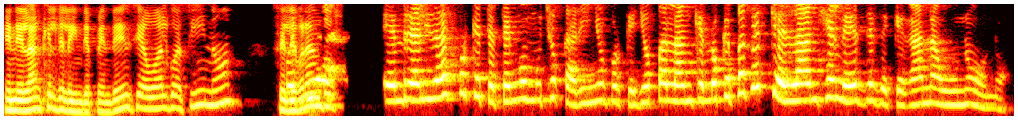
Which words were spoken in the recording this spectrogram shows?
en el Ángel de la Independencia o algo así, ¿no? Celebrando. Pues mira, en realidad es porque te tengo mucho cariño, porque yo para el ángel, lo que pasa es que el ángel es desde que gana uno o no.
